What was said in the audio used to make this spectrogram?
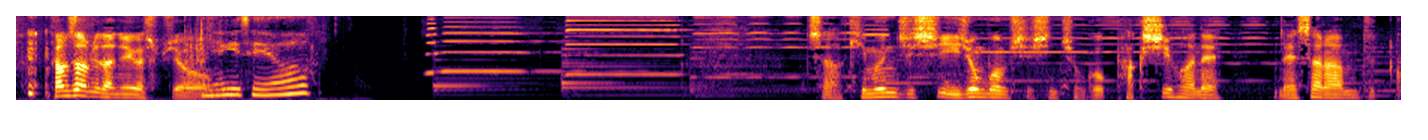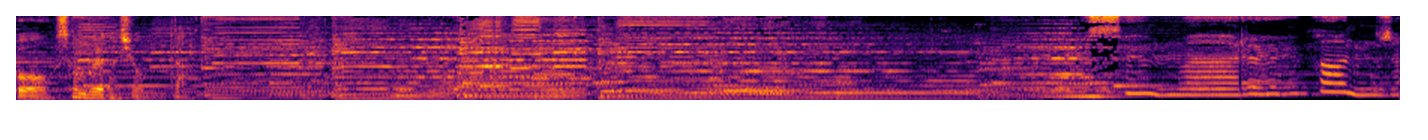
감사합니다. 안녕히 가십시오. 안녕히 계세요. 자, 김은지 씨, 이종범 씨 신청곡 박시환의 내 사람 듣고 3부에 다시 옵니다. 먼저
